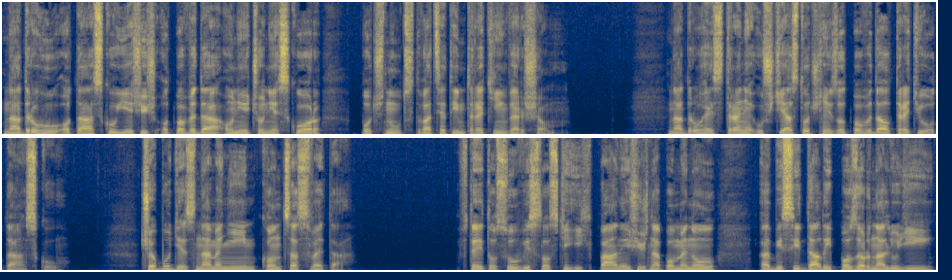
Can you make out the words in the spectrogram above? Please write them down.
Na druhú otázku Ježiš odpovedá o niečo neskôr, počnúc 23. veršom. Na druhej strane už čiastočne zodpovedal tretiu otázku – čo bude znamením konca sveta. V tejto súvislosti ich pán Ježiš napomenul, aby si dali pozor na ľudí,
